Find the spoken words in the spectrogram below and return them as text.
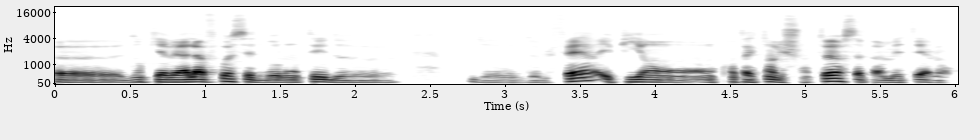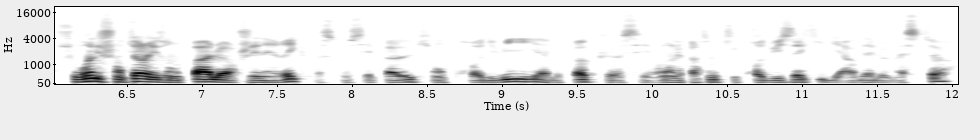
Heu, donc il y avait à la fois cette volonté de le faire et puis en contactant les chanteurs, ça permettait alors souvent les chanteurs, ils ont pas leur générique parce que c'est pas eux qui ont produit. À l'époque, c'est vraiment la personne qui produisait qui gardait le master.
